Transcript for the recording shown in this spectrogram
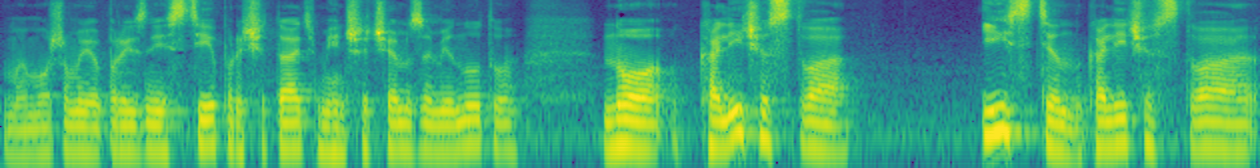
Мы можем ее произнести, прочитать меньше, чем за минуту, но количество истин, количество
